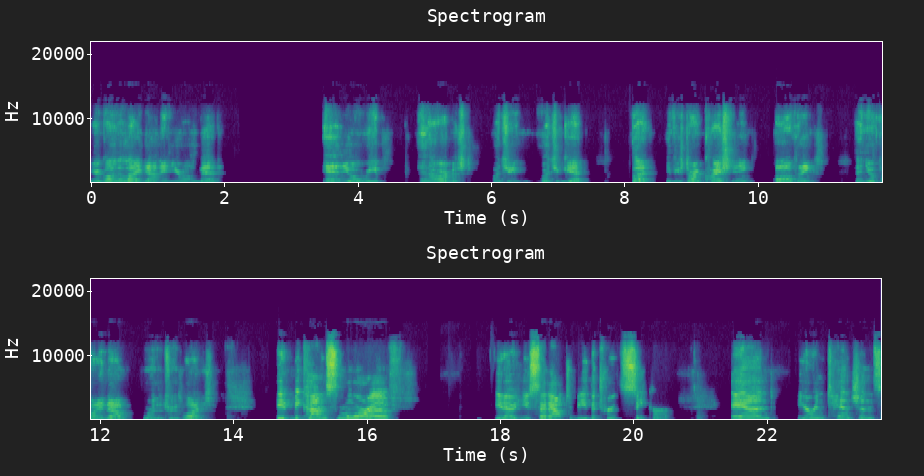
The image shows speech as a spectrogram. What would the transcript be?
You're going to lie down in your own bed and you'll reap and harvest what you what you get. But if you start questioning all things, then you'll find out where the truth lies. It becomes more of, you know, you set out to be the truth seeker, and your intentions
